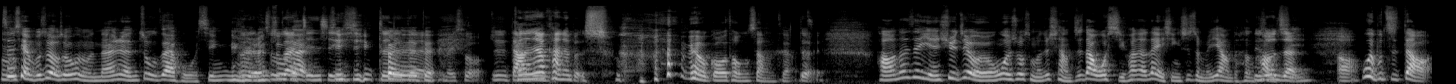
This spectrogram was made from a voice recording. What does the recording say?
之前不是有说过什么男人住在火星，嗯、女人住在金星，星，对对对，对没错，就是可能要看那本书，没有沟通上这样，对。好，那在延续，就有人问说什么，就想知道我喜欢的类型是什么样的，很好奇。哦，我也不知道，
